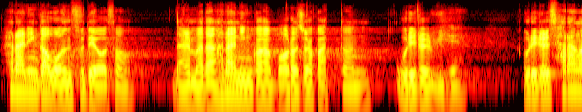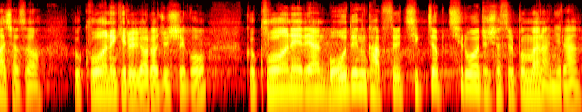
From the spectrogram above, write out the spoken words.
하나님과 원수되어서 날마다 하나님과 멀어져 갔던 우리를 위해 우리를 사랑하셔서 그 구원의 길을 열어주시고 그 구원에 대한 모든 값을 직접 치루어 주셨을 뿐만 아니라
